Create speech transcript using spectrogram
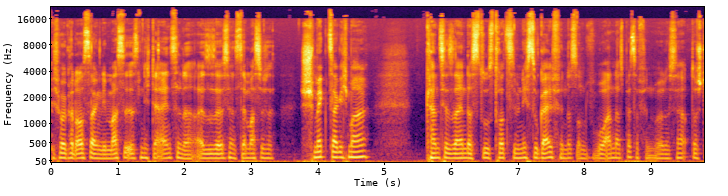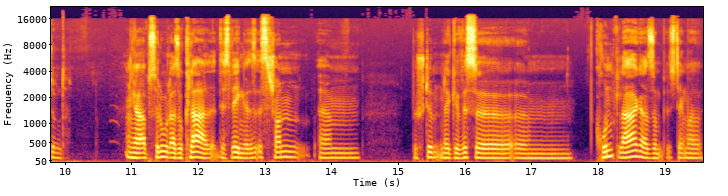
ich wollte gerade auch sagen, die Masse ist nicht der Einzelne. Also selbst wenn es der Masse schmeckt, sag ich mal, kann es ja sein, dass du es trotzdem nicht so geil findest und woanders besser finden würdest. Ja, das stimmt. Ja, absolut. Also klar, deswegen, es ist schon ähm, bestimmt eine gewisse ähm, Grundlage. Also ich denke mal,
